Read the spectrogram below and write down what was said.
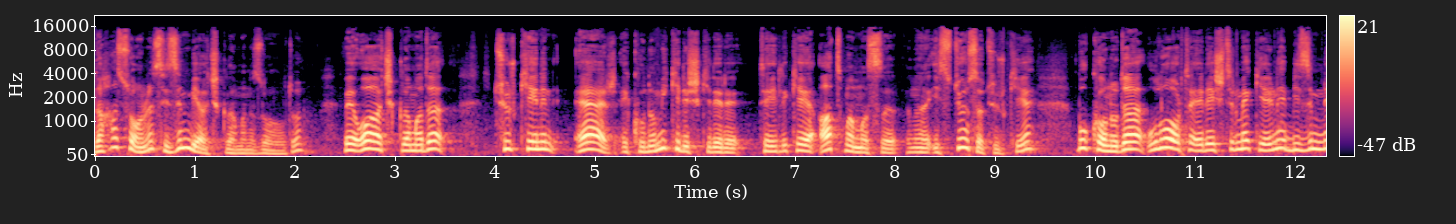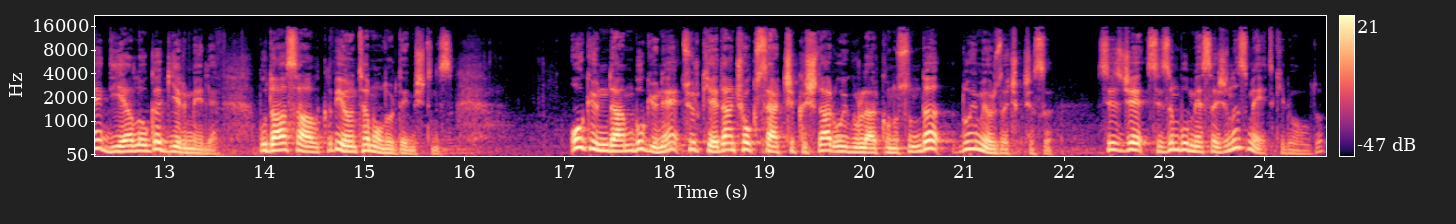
Daha sonra sizin bir açıklamanız oldu ve o açıklamada Türkiye'nin eğer ekonomik ilişkileri tehlikeye atmamasını istiyorsa Türkiye, bu konuda ulu orta eleştirmek yerine bizimle diyaloga girmeli. Bu daha sağlıklı bir yöntem olur demiştiniz. O günden bugüne Türkiye'den çok sert çıkışlar Uygurlar konusunda duymuyoruz açıkçası. Sizce sizin bu mesajınız mı etkili oldu?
